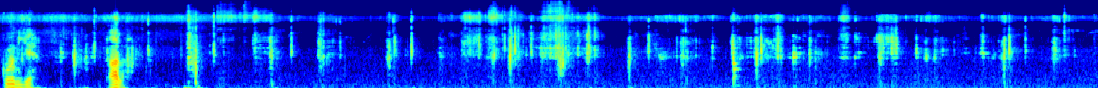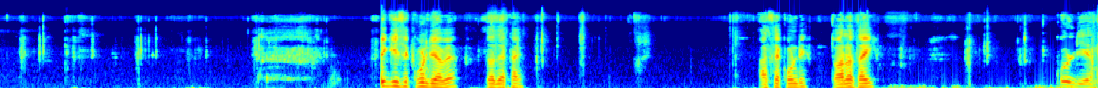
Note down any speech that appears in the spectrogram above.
કુંડીએ. હાલો. ગઈ છે કુંડી હવે. તો દેખાય. આ છે કુંડી. તો હાલો થઈ કુંડી એમ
